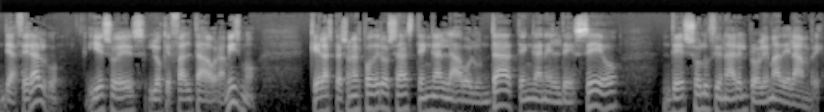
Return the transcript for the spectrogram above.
de hacer algo, y eso es lo que falta ahora mismo, que las personas poderosas tengan la voluntad, tengan el deseo de solucionar el problema del hambre.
